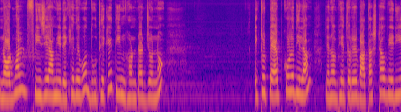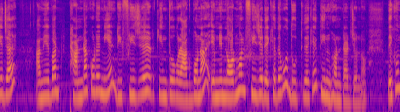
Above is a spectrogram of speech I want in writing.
নর্মাল ফ্রিজে আমি রেখে দেব দু থেকে তিন ঘণ্টার জন্য। একটু ট্যাপ করে দিলাম যেন ভেতরের বাতাসটাও বেরিয়ে যায়। আমি এবার ঠান্ডা করে নিয়ে ডিপ ফ্রিজে কিন্তু রাখব না। এমনি নর্মাল ফ্রিজে রেখে দেবো দু থেকে তিন ঘণ্টার জন্য। দেখুন,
